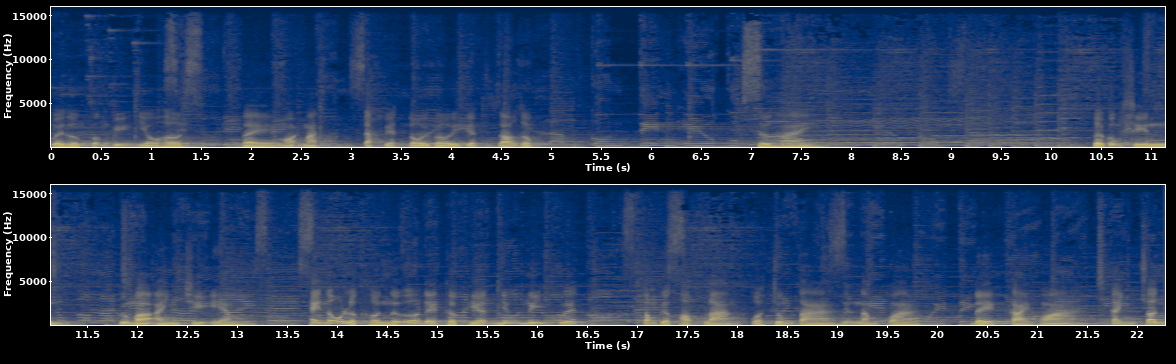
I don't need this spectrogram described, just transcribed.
quê hương Phượng Vĩ nhiều hơn về mọi mặt, đặc biệt đối với việc giáo dục. Thứ hai, tôi cũng xin quý bà anh chị em hãy nỗ lực hơn nữa để thực hiện những nghị quyết trong việc họp làng của chúng ta những năm qua để cải hóa, canh tân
